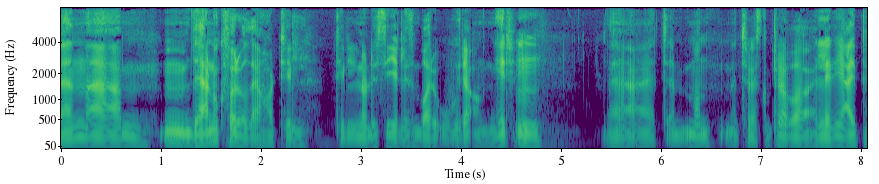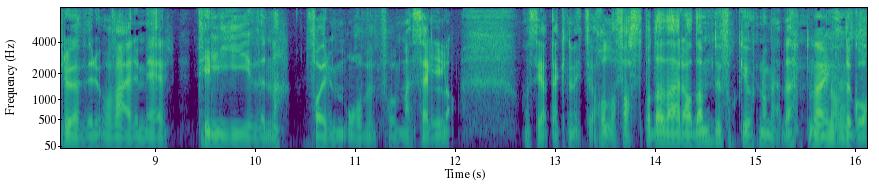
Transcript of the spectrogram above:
Men eh, mm, det er nok forholdet jeg har til, til når du sier liksom bare ordet anger. Mm. Eh, man, jeg tror jeg skal prøve, eller jeg prøver å være mer tilgivende form overfor meg selv. Da. Og si at det er ikke noe vits i å holde fast på det der, Adam. Du får ikke gjort noe med det. Du må Nei, la det gå.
